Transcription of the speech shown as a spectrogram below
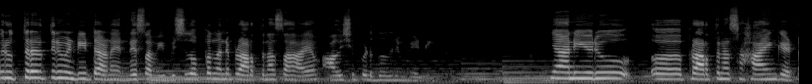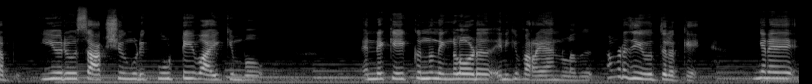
ഒരു ഉത്തരത്തിന് വേണ്ടിയിട്ടാണ് എന്നെ സമീപിച്ചത്. ഒപ്പം തന്നെ പ്രാർത്ഥനാ സഹായം ആവശ്യപ്പെടുന്നതിനും വേണ്ടിയിട്ട് ഞാൻ ഈ ഒരു പ്രാർത്ഥനാ സഹായം കേട്ടപ്പോൾ ഈ ഒരു സാക്ഷ്യം കൂടി കൂട്ടി വായിക്കുമ്പോൾ എന്നെ കേൾക്കുന്ന നിങ്ങളോട് എനിക്ക് പറയാനുള്ളത് നമ്മുടെ ജീവിതത്തിലൊക്കെ ഇങ്ങനെ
